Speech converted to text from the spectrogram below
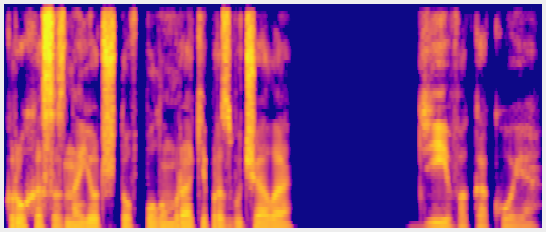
Крох осознает, что в полумраке прозвучало Диво какое!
